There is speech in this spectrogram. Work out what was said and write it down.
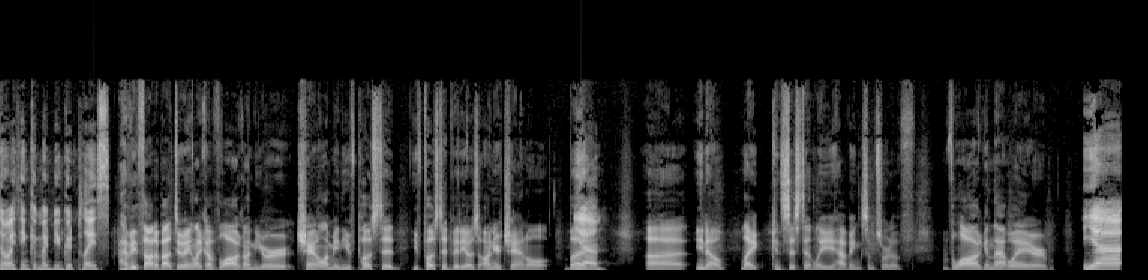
So I think it might be a good place. Have you thought about doing like a vlog on your channel? I mean, you've posted you've posted videos on your channel, but yeah. uh, you know, like consistently having some sort of vlog in that way or Yeah.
